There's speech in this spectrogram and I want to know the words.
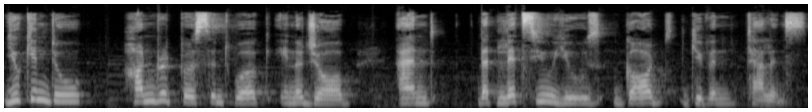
You can do 100% work in a job, and that lets you use God given talents.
